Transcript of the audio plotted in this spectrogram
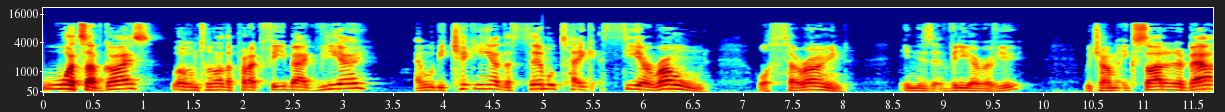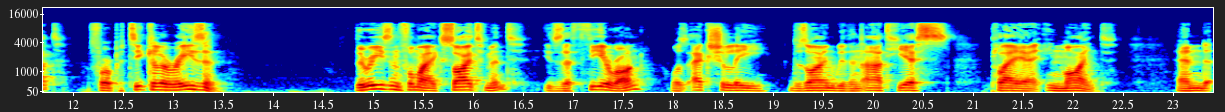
What's up guys? Welcome to another product feedback video and we'll be checking out the Thermaltake Theorone or Therone in this video review which I'm excited about for a particular reason. The reason for my excitement is the Theron was actually designed with an RTS player in mind and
